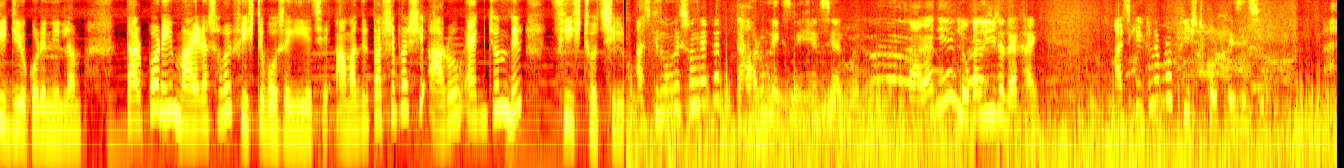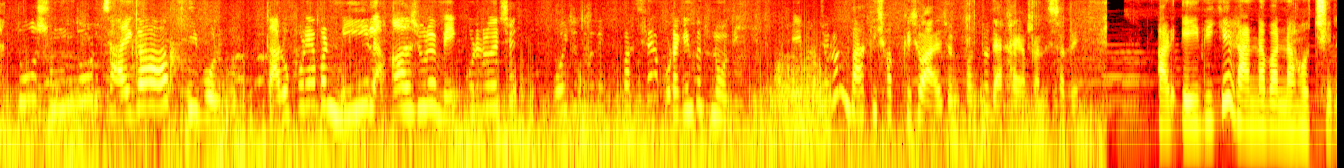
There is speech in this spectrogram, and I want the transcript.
ভিডিও করে নিলাম। তারপরেই মায়েরা সবাই ফিস্টে বসে গিয়েছে। আমাদের পাশাপাশি আরও একজনদের ফিস্ট হচ্ছিল। আজকে তোমাদের সঙ্গে একটা দারুণ এক্সপিরিয়েন্স শেয়ার করব। তার আগে লোকালিটিটা দেখায় আজকে এখানে আমরা ফিস্ট করতে এসেছি। এত সুন্দর জায়গা, কি বলব? তার উপরে আবার নীল আকাশ জুড়ে মেঘ করে রয়েছে। ওই যে দেখতে পাচ্ছে, ওটা কিন্তু নদী। চলুন বাকি সব কিছু আয়োজনপত্র দেখাই আপনাদের সাথে। আর এই দিকে রান্না বান্না হচ্ছিল।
